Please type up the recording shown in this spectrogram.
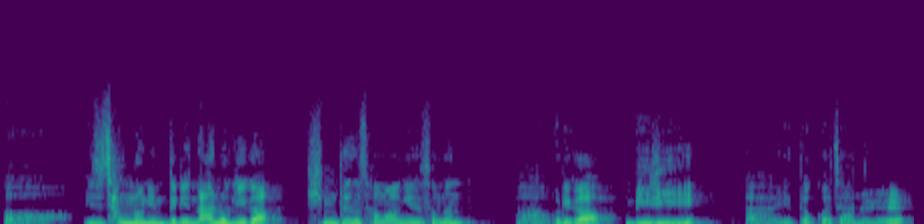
어, 이제 장로님들이 나누기가 힘든 상황에서는 아, 우리가 미리 아, 이 떡과 잔을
